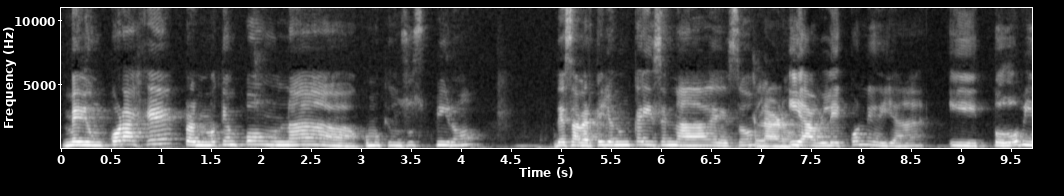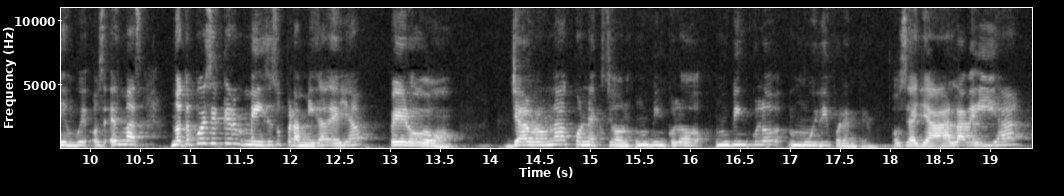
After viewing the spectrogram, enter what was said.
me dio un coraje, pero al mismo tiempo una, como que un suspiro de saber que yo nunca hice nada de eso. Claro. Y hablé con ella y todo bien, güey. O es más, no te puedo decir que me hice súper amiga de ella, pero ya habrá una conexión, un vínculo, un vínculo muy diferente. O sea, ya la veía,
